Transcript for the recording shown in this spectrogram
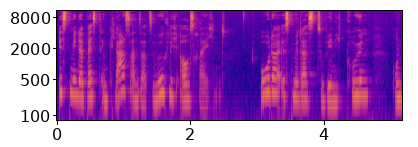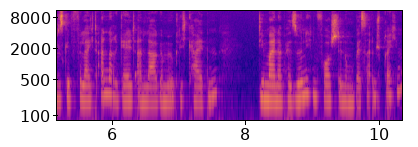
Ist mir der Best-in-Class-Ansatz wirklich ausreichend? Oder ist mir das zu wenig grün und es gibt vielleicht andere Geldanlagemöglichkeiten, die meiner persönlichen Vorstellung besser entsprechen?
